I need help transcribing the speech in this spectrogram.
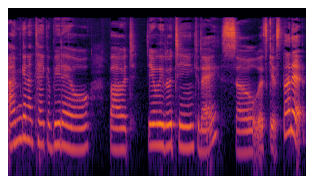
I'm gonna take a video about daily routine today. So let's get started.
